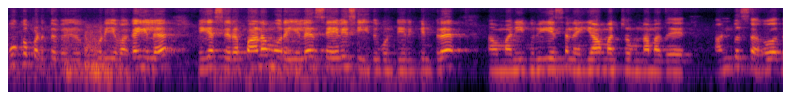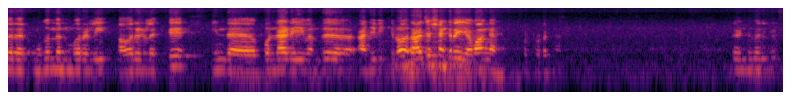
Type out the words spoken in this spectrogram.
ஊக்கப்படுத்தக்கூடிய வகையில மிக சிறப்பான முறையில சேவை செய்து கொண்டிருக்கின்ற மணி முருகேசன் ஐயா மற்றும் நமது அன்பு சகோதரர் முகுந்தன் முரளி அவர்களுக்கு இந்த பொன்னாடியை வந்து அணிவிக்கிறோம் ராஜசங்கர் ஐயா வாங்க போட்டு விடுங்க. ரெண்டு பேருக்கும்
